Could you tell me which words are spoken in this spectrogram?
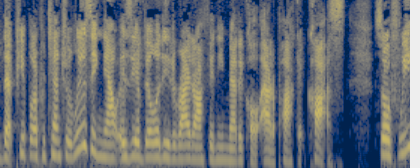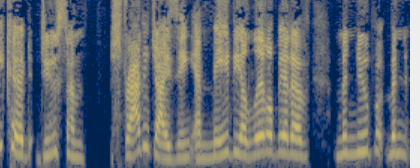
that people are potentially losing now is the ability to write off any medical out of pocket costs. So if we could do some strategizing and maybe a little bit of maneuver, man,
